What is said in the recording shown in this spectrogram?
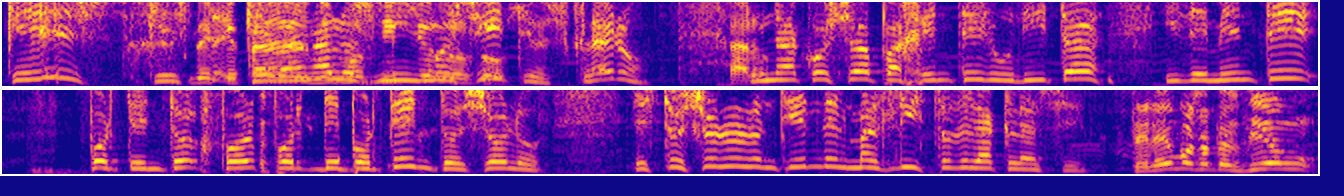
que es que, est- De que van a los sitio mismos los sitios, claro. Claro. Una cosa para gente erudita y de mente portento, por, por- de portento solo. Esto solo lo entiende el más listo de la clase. Tenemos, atención,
